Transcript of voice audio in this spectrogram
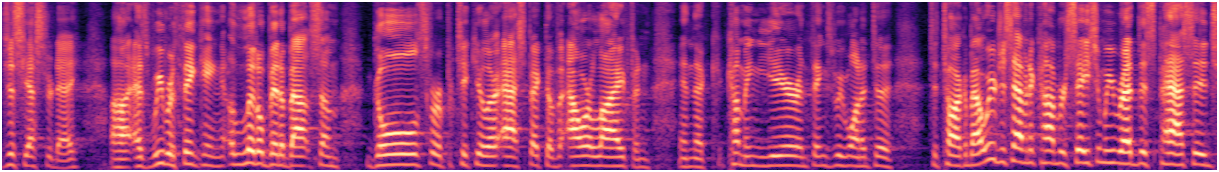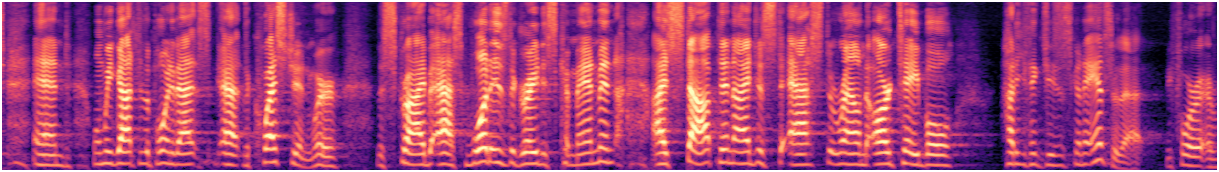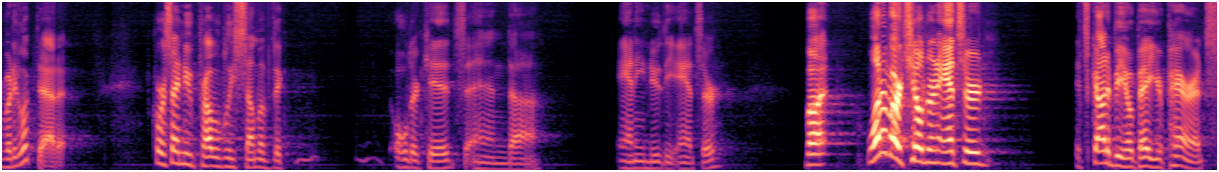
just yesterday uh, as we were thinking a little bit about some goals for a particular aspect of our life and, and the coming year and things we wanted to, to talk about. We were just having a conversation. We read this passage, and when we got to the point of ask, uh, the question where the scribe asked, What is the greatest commandment? I stopped and I just asked around our table, How do you think Jesus is going to answer that? before everybody looked at it. Of course, I knew probably some of the older kids, and uh, Annie knew the answer. But one of our children answered, It's got to be obey your parents.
